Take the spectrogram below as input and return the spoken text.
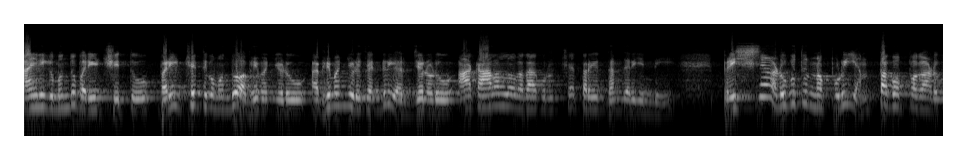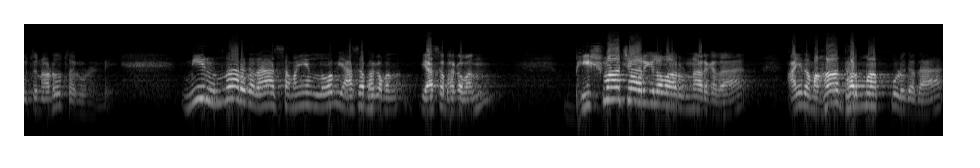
ఆయనకి ముందు పరీక్షిత్తు పరీక్షిత్తుకు ముందు అభిమన్యుడు అభిమన్యుడి తండ్రి అర్జునుడు. ఆ కాలంలో కదా కురుక్షేత్ర యుద్ధం జరిగింది. ప్రశ్న అడుగుతున్నప్పుడు ఎంత గొప్పగా అడుగుతున్నాడో చదవండి మీరున్నారు కదా ఆ సమయంలో వ్యాస భగవన్ వ్యాస భగవన్ భీష్మాచార్యుల వారు ఉన్నారు కదా. ఆయన మహాధర్మాత్ముడు కదా.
